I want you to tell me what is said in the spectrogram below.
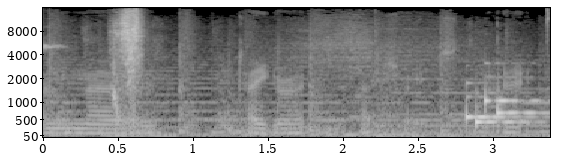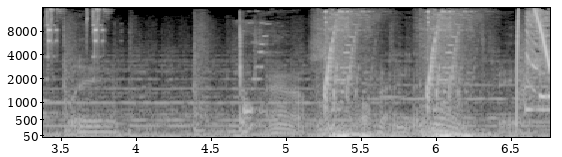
And the Tiger X actually And I'll stop it in the game phase.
